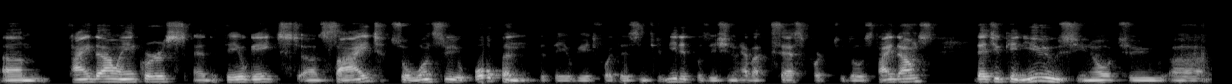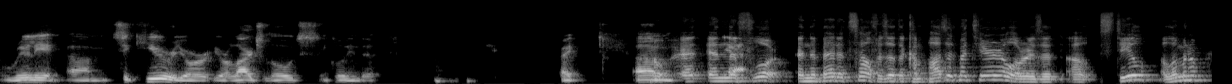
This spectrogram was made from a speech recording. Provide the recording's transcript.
um, tie down anchors at the tailgate uh, side. So once you open the tailgate for this intermediate position, you have access for to those tie downs that you can use, you know, to uh, really um, secure your your large loads, including the right? Um, oh, and, and yeah. the floor and the bed itself is it a composite material or is it uh, steel, aluminum?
